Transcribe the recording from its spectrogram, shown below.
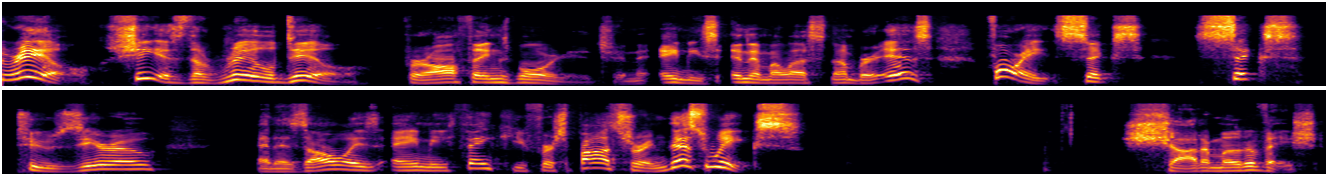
Reihl, she is the real deal for all things mortgage. And Amy's NMLS number is 486 620 and as always, Amy, thank you for sponsoring this week's Shot of Motivation.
